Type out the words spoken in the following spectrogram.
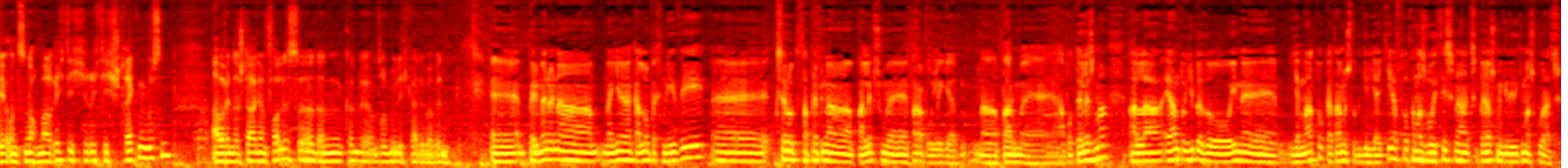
wir wir uns nochmal richtig, richtig strecken müssen. Aber wenn das Stadion voll ist, äh, dann können wir unsere Müdigkeit überwinden. Ε, περιμένω ένα, να γίνει ένα καλό παιχνίδι. Ε, ξέρω ότι θα πρέπει να παλέψουμε πάρα πολύ για να πάρουμε αποτέλεσμα. Αλλά εάν το γήπεδο είναι γεμάτο, κατάμεστο την Κυριακή, αυτό θα μας βοηθήσει να ξεπεράσουμε και τη δική μας κούραση.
